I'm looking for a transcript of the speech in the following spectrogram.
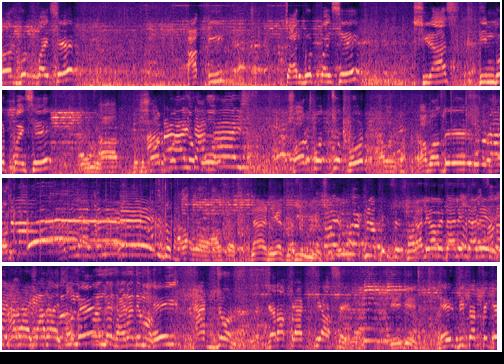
দশ ভোট পাইছে। আতিক চার ভোট পাইছে সিরাজ তিন ভোট পাইছে আর সর্বোচ্চ ভোট সর্বোচ্চ ভোট আমাদের না ঠিক আছে কি তাহলে হবে তাহলে তাহলে এই আটজন যারা প্রার্থী আছে জি জি। এর ভিতর থেকে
